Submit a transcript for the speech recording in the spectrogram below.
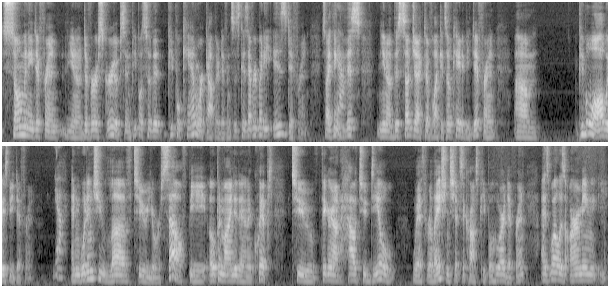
so many different you know diverse groups and people so that people can work out their differences because everybody is different. So i think yeah. this you know this subject of like it's okay to be different um, people will always be different. Yeah. And wouldn't you love to yourself be open-minded and equipped to figuring out how to deal with relationships across people who are different as well as arming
